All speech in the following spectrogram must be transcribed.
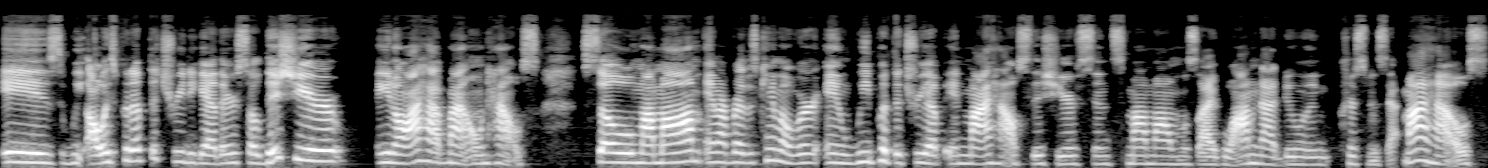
is we always put up the tree together. So this year, you know, I have my own house. So my mom and my brothers came over, and we put the tree up in my house this year. Since my mom was like, "Well, I'm not doing Christmas at my house."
